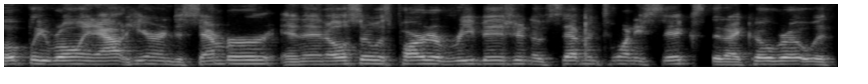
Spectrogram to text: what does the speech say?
hopefully rolling out here in December. And then also as part of revision of 726 that I co-wrote with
